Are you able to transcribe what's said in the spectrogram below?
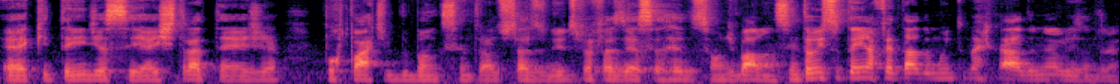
é que tende a ser a estratégia por parte do Banco Central dos Estados Unidos para fazer essa redução de balanço. Então, isso tem afetado muito o mercado, né, Luiz André?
